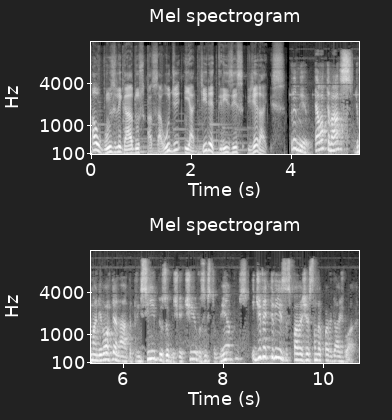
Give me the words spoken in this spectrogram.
alguns ligados à saúde e a diretrizes gerais. Primeiro, ela traz de maneira ordenada princípios, objetivos, instrumentos e diretrizes para a gestão da qualidade do ar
